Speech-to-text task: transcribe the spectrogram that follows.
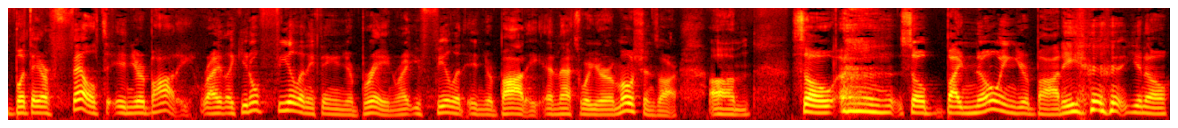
but they are felt in your body, right? Like you don't feel anything in your brain, right? You feel it in your body, and that's where your emotions are. Um, so, so by knowing your body, you know,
